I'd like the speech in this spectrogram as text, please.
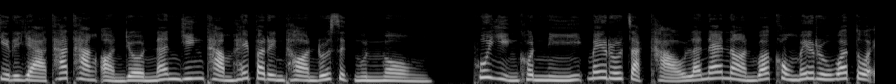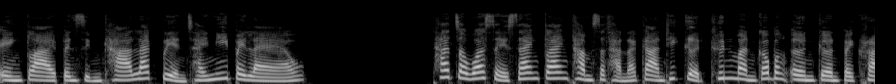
กิริยาท่าทางอ่อนโยนนั่นยิ่งทำให้ปรินทร์รู้สึกงุนงง ผู้หญิงคนนี้ไม่รู้จักเขาและแน่นอนว่าคงไม่รู้ว่าตัวเองกลายเป็นสินค้าแลกเปลี่ยนใช้หนี้ไปแล้ว ถ้าจะว่าเสแสร้งแกล้งทำสถานการณ์ที่เกิดขึ้นมันก็บังเอิญเกินไปใคร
